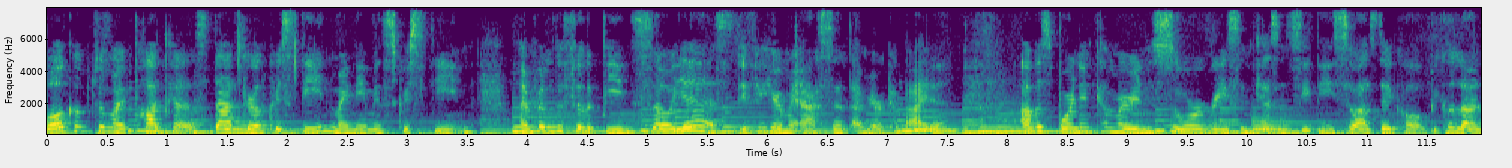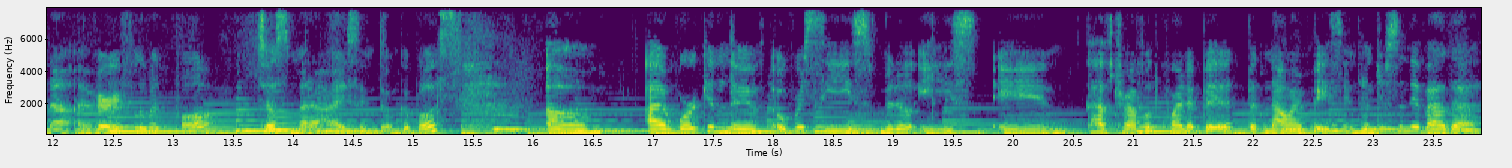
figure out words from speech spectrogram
welcome to my podcast, That Girl Christine. My name is Christine. I'm from the Philippines, so yes, if you hear my accent, I'm your kabayan. I was born in Camarines Sur, raised in Quezon City, so as they call Bicolana, I'm very fluent po, just marahay in Dongabos. Um, I work and lived overseas, Middle East, and have traveled quite a bit, but now I'm based in Henderson, Nevada.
